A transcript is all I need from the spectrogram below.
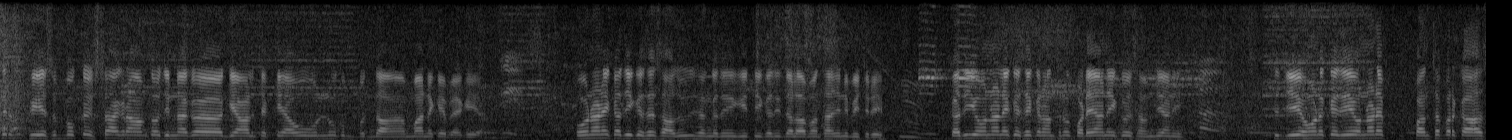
ਸਿਰਫ ਫੇਸਬੁੱਕ ਇੰਸਟਾਗ੍ਰam ਤੋਂ ਜਿੰਨਾ ਕੁ ਗਿਆਨ ਚੱਕਿਆ ਉਹ ਉਹਨੂੰ ਕੁ ਬੰਦਾ ਮੰਨ ਕੇ ਬਹਿ ਗਏ ਆ। ਜੀ। ਉਹਨਾਂ ਨੇ ਕਦੀ ਕਿਸੇ ਸਾਧੂ ਦੀ ਸੰਗਤ ਨਹੀਂ ਕੀਤੀ ਕਦੀ ਦਲਾ ਪੰਥਾਂ 'ਚ ਨਹੀਂ ਵਿਚਰੇ। ਕਦੀ ਉਹਨਾਂ ਨੇ ਕਿਸੇ ਗ੍ਰੰਥ ਨੂੰ ਪੜਿਆ ਨਹੀਂ ਕੋਈ ਸਮਝਿਆ ਨਹੀਂ। ਤੇ ਜੇ ਹੁਣ ਕਿਸੇ ਉਹਨਾਂ ਨੇ ਪੰਥ ਪ੍ਰਕਾਸ਼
